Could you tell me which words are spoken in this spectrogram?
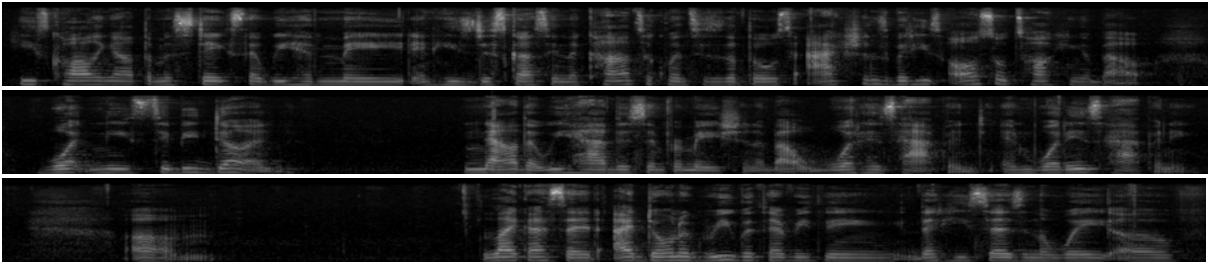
He's calling out the mistakes that we have made and he's discussing the consequences of those actions. But he's also talking about what needs to be done now that we have this information about what has happened and what is happening. Um, like I said, I don't agree with everything that he says in the way of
